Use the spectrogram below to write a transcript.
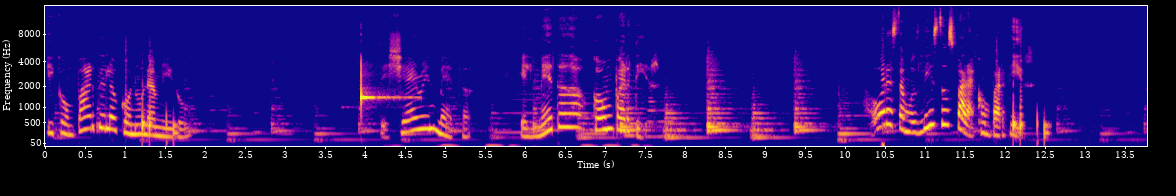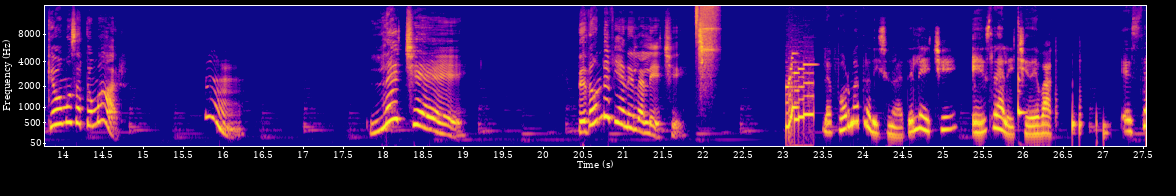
Y compártelo con un amigo. The Sharing Method. El método compartir. Ahora estamos listos para compartir. ¿Qué vamos a tomar? Hmm. ¡Leche! ¿De dónde viene la leche? La forma tradicional de leche es la leche de vaca. Esta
